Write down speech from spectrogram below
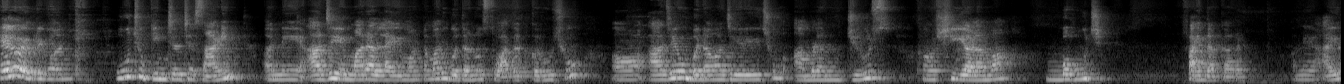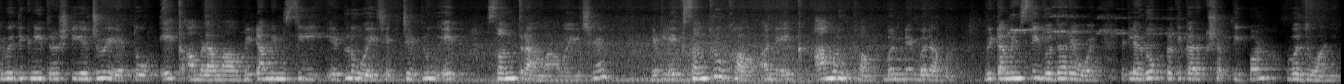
હેલો એવરીવન હું છું કિંજલ જસાણી અને આજે મારા લાઈવમાં તમારું બધાનું સ્વાગત કરું છું. આજે હું બનાવવા જઈ રહી છું આમળાનું જ્યુસ શિયાળામાં બહુ જ ફાયદાકારક. અને આયુર્વેદિકની દ્રષ્ટિએ જોઈએ તો એક આમળામાં વિટામિન સી એટલું હોય છે જેટલું એક સંતરામાં હોય છે. એટલે એક સંતરું ખાઓ અને એક આમળું ખાઓ બંને બરાબર. વિટામિન સી વધારે હોય એટલે રોગ પ્રતિકારક શક્તિ પણ વધવાની.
